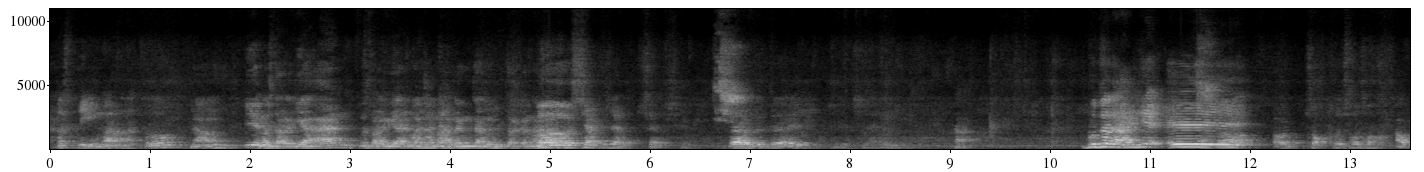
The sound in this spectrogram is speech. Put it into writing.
Terus tinggal atuh. Nah. Iya, nostalgiaan, nostalgiaan macam ada yang terkenal. Oh, siap, siap, siap, siap. Ya, betul. ayo. Nah. Betul lagi, eh. Oh, sok, sok, sok, sok. Au.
